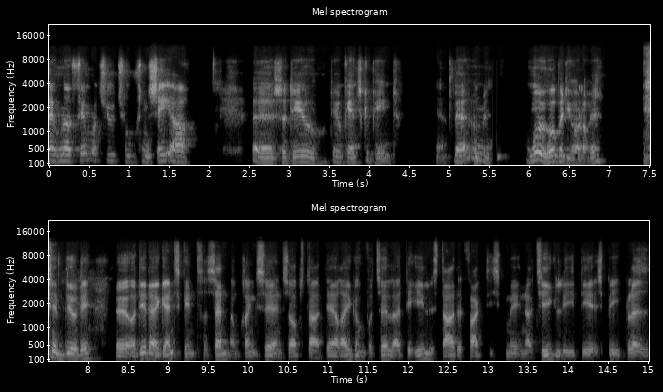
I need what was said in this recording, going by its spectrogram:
325.000 seere, øh, så det er, jo, det er jo ganske pænt. Ja. Ja, men, må jo håbe, at de holder ved. Jamen, det er jo det. Øh, og det, der er ganske interessant omkring seriens opstart, det er, at Rikke hun fortæller, at det hele startede faktisk med en artikel i DSB-bladet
